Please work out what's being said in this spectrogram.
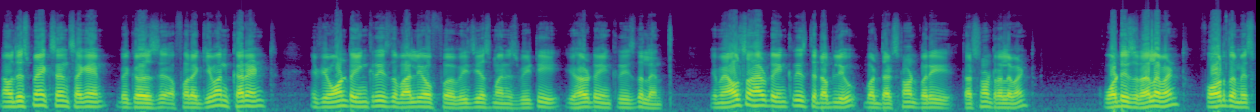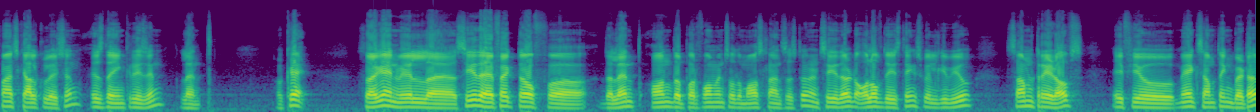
Now, this makes sense again because uh, for a given current, if you want to increase the value of uh, VGS minus VT, you have to increase the length. You may also have to increase the W, but that is not very that is not relevant. What is relevant for the mismatch calculation is the increase in length. Okay. So, again we will uh, see the effect of uh, the length on the performance of the MOS transistor and see that all of these things will give you some trade offs. If you make something better,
